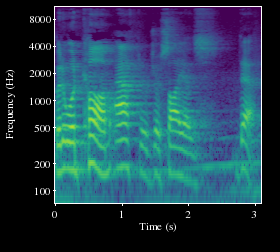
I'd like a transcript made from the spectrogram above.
But it would come after Josiah's death.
